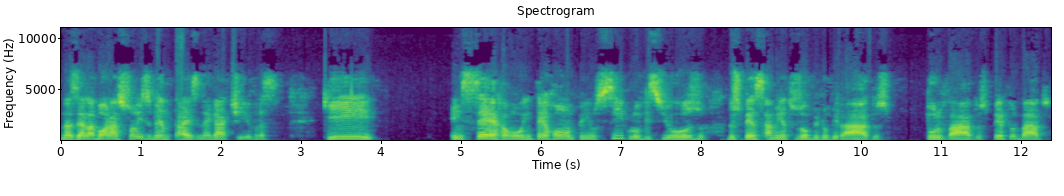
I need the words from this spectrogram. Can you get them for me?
nas elaborações mentais negativas que encerram ou interrompem o ciclo vicioso dos pensamentos obnubilados, turvados, perturbados,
